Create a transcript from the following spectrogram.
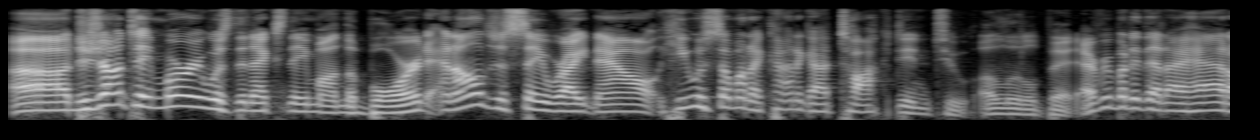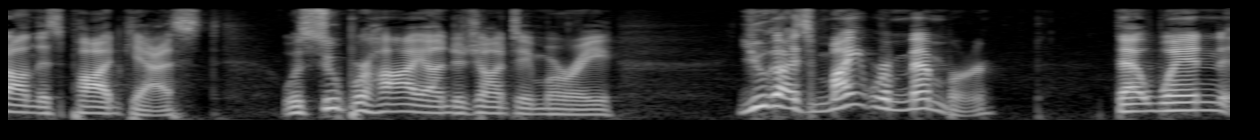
Uh, DeJounte Murray was the next name on the board, and I'll just say right now, he was someone I kind of got talked into a little bit. Everybody that I had on this podcast was super high on DeJounte Murray. You guys might remember that when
